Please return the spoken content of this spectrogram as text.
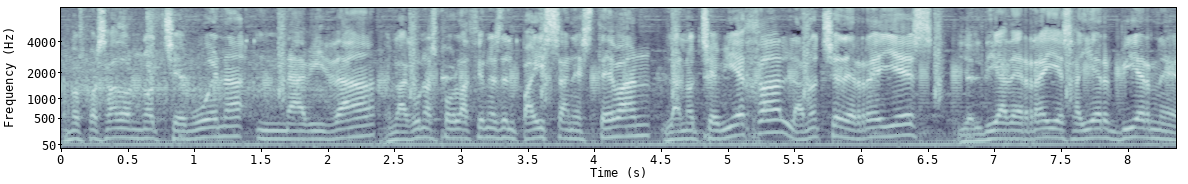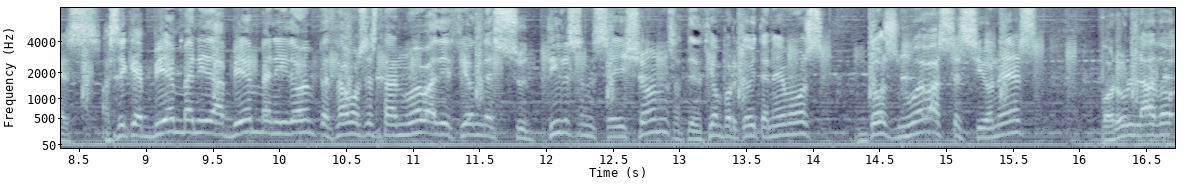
Hemos pasado Nochebuena, Navidad en algunas poblaciones del país San Esteban, la Nochevieja, la Noche de Reyes y el Día de Reyes ayer viernes. Así que bienvenida, bienvenido. Empezamos esta nueva edición de Sutil Sensations. Atención porque hoy tenemos dos nuevas sesiones. Por un lado,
